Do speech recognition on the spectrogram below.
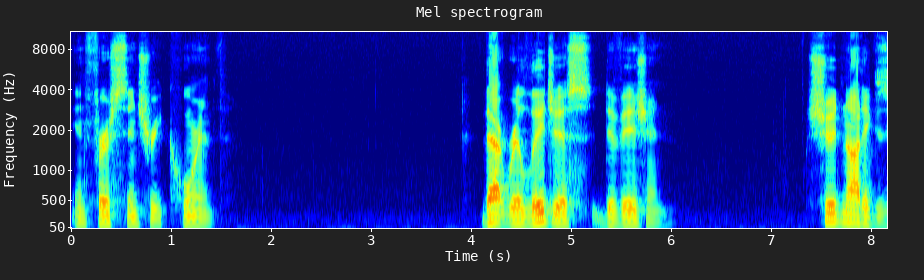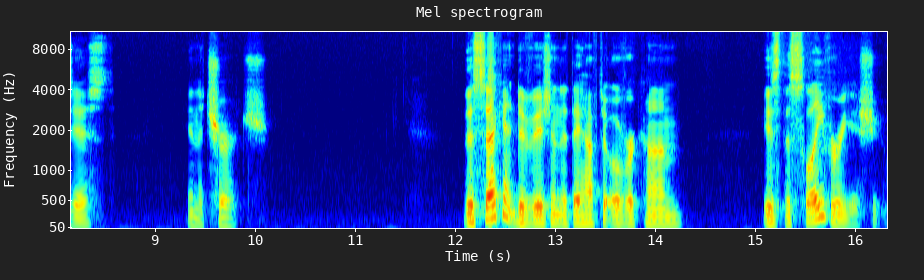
in first century Corinth? That religious division should not exist in the church. The second division that they have to overcome is the slavery issue.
